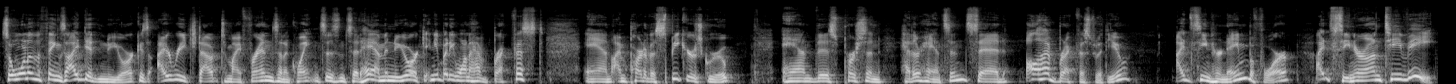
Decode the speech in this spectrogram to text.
So one of the things I did in New York is I reached out to my friends and acquaintances and said, "Hey, I'm in New York. Anybody want to have breakfast?" And I'm part of a speakers group, and this person, Heather Hansen, said, "I'll have breakfast with you." I'd seen her name before. I'd seen her on TV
